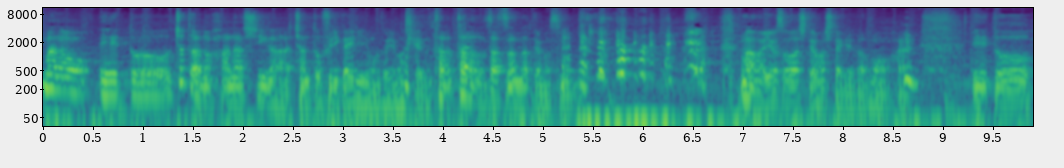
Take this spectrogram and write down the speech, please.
まああのえー、とちょっとあの話がちゃんと振り返りに戻りますけどただただの雑談になってますので。まあまあ予想はしてましたけども、はい、えっ、と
